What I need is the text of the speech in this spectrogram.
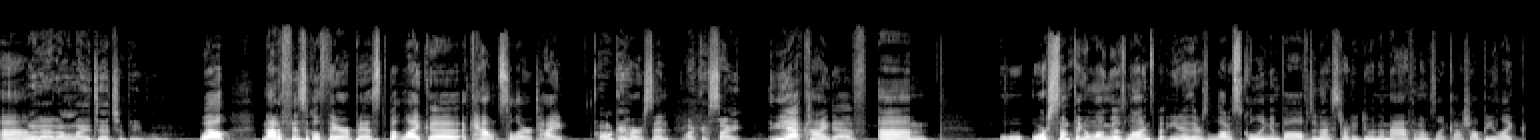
Um, but I don't like touching people. well, not a physical therapist, but like a, a counselor type Okay. person. like a site. Yeah, kind of. Um, or, or something along those lines. But, you know, there's a lot of schooling involved. And I started doing the math and I was like, gosh, I'll be like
